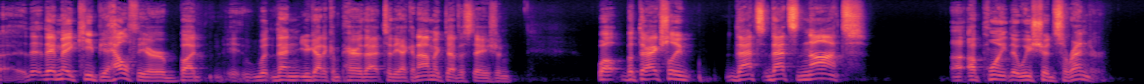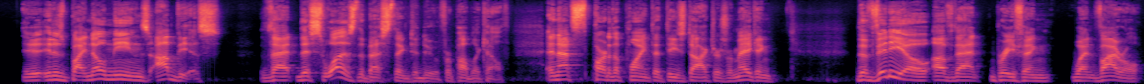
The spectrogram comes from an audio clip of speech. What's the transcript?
uh, they may keep you healthier, but then you got to compare that to the economic devastation. Well, but they're actually that's that's not a, point that we should surrender. it is by no means obvious that this was the best thing to do for public health, and that's part of the point that these doctors were making. The video of that briefing went viral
